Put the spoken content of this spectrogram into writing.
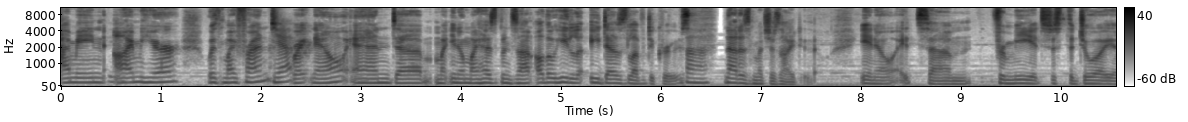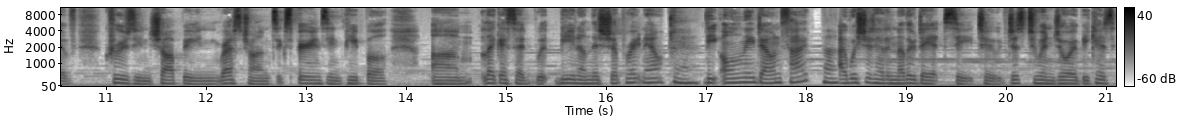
I mean, yeah. I'm here with my friend yeah. right now. And, uh, my, you know, my husband's not, although he, he does love to cruise, uh-huh. not as much as I do, though. You know, it's, um, for me, it's just the joy of cruising, shopping, restaurants, experiencing people. Um, like I said, with being on this ship right now, yeah. the only downside, huh. I wish it had another day at sea too, just to enjoy because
